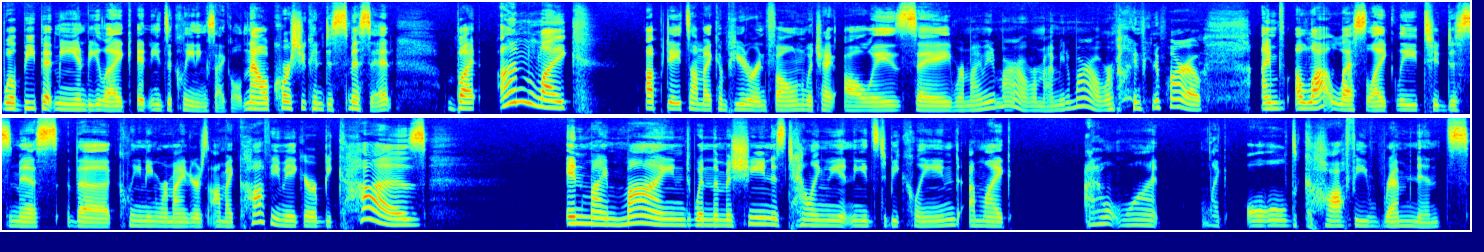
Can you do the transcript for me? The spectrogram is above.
will beep at me and be like, it needs a cleaning cycle. Now, of course, you can dismiss it, but unlike updates on my computer and phone, which I always say, remind me tomorrow, remind me tomorrow, remind me tomorrow, I'm a lot less likely to dismiss the cleaning reminders on my coffee maker because in my mind, when the machine is telling me it needs to be cleaned, I'm like, I don't want like old coffee remnants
